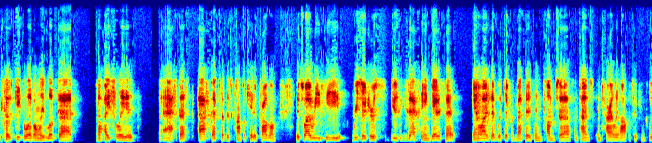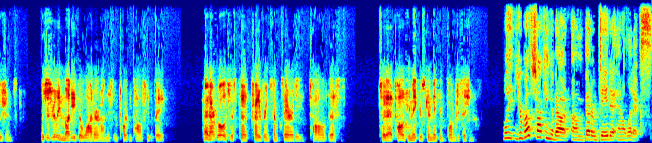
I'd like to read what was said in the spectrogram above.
because people have only looked at uh, isolated aspects aspects of this complicated problem, it's why we see researchers use the exact same data set, analyze it with different methods, and come to sometimes entirely opposite conclusions, which has really muddied the water on this important policy debate. And our goal is just to try to bring some clarity to all of this so that policymakers can make informed decisions. Well, you're both talking about um, better data analytics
